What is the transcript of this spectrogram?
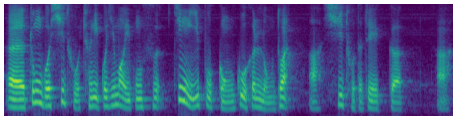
呃，中国稀土成立国际贸易公司，进一步巩固和垄断啊稀土的这个啊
